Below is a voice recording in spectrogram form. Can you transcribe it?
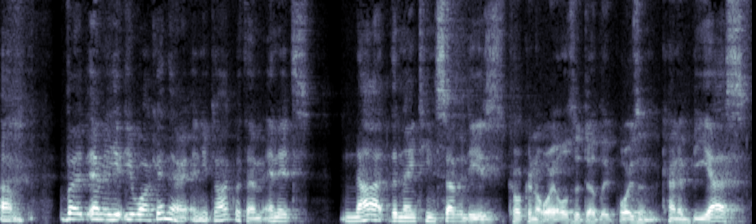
Um, but I mean, you, you walk in there and you talk with them, and it's not the 1970s coconut oil is a deadly poison kind of BS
